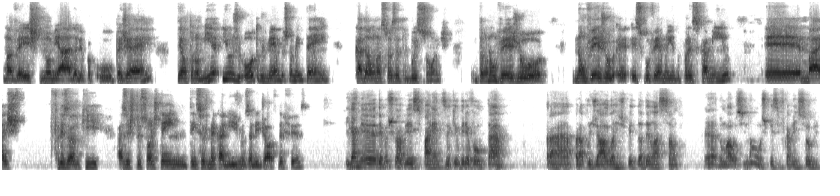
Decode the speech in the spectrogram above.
uma vez nomeado ali o PGR, tem autonomia e os outros membros também têm, cada um nas suas atribuições. Então eu não vejo não vejo é, esse governo indo por esse caminho, é, mas frisando que as instituições têm, têm seus mecanismos ali de autodefesa. Guilherme, é, depois que eu abri esse parênteses aqui, eu queria voltar para o diálogo a respeito da delação é, do Mauro Cid, não especificamente sobre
